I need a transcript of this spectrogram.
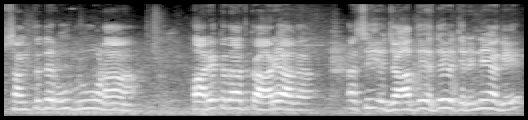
ਸੰਗਤ ਦੇ ਰੂਬਰੂ ਹੋਣਾ ਹਰ ਇੱਕ ਦਾ ਅਧਿਕਾਰ ਹੈਗਾ। ਅਸੀਂ ਆਜ਼ਾਦ ਦੇਸ਼ ਦੇ ਵਿੱਚ ਰਹਿੰਦੇ ਹੈਗੇ।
